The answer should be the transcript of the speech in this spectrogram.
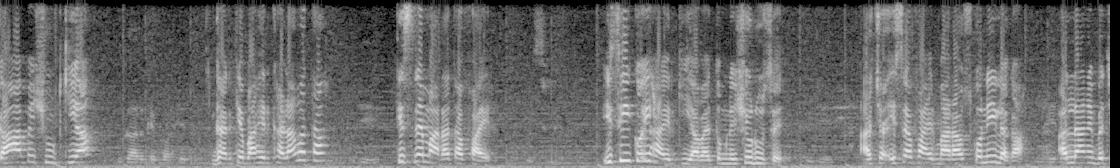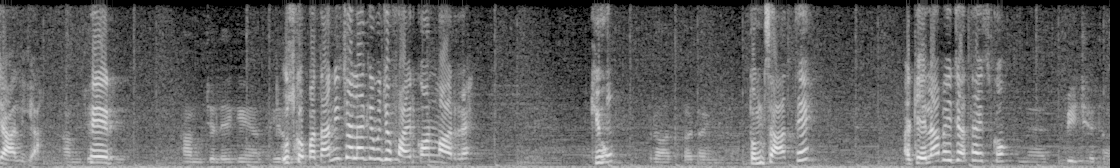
कहाँ पे शूट किया? घर के बाहर। घर के बाहर खड़ा हुआ था? जी। किसने मारा था फायर इसी को ही हायर किया हुआ है तुमने शुरू से? अच्छा इसे फायर मारा उसको नहीं लगा? अल्लाह ने बचा लिया। फिर? हम चले गए हैं फिर उसको पता नहीं चला कि मुझे फायर कौन मार रहा है? क्यों? रात का टाइम था। तुम साथ थे? अकेला भेजा था इसको? मैं पीछे था।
